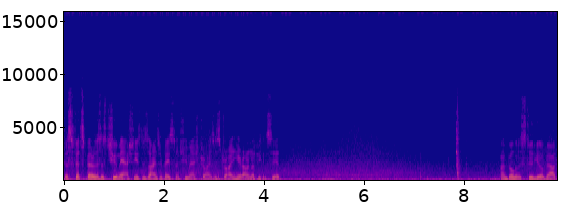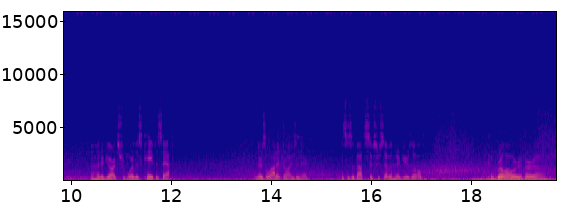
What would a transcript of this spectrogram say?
This fits better. This is Chumash. These designs are based on Chumash drawings. This drawing here, I don't know if you can see it. I'm building a studio about 100 yards from where this cave is at. And there's a lot of drawings in there. This is about six or 700 years old. Cabrillo or, or uh,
